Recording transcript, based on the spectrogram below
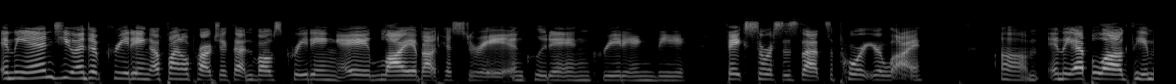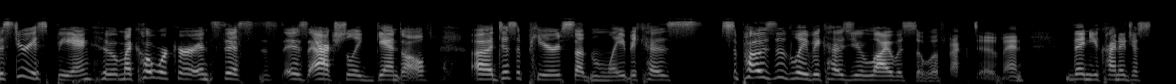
In the end, you end up creating a final project that involves creating a lie about history, including creating the fake sources that support your lie. Um, in the epilogue, the mysterious being, who my coworker insists is, is actually Gandalf, uh, disappears suddenly because supposedly because your lie was so effective, and then you kind of just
